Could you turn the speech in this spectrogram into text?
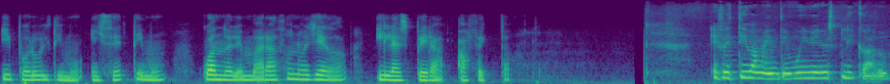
Y por último y séptimo, cuando el embarazo no llega y la espera afecta. Efectivamente, muy bien explicado,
